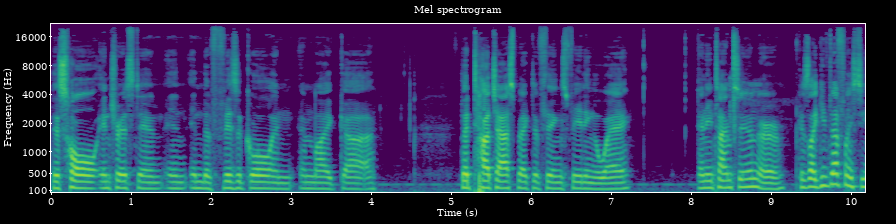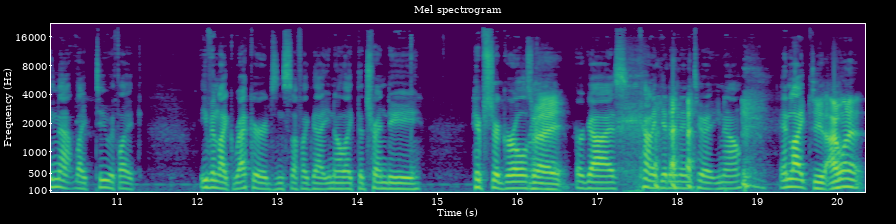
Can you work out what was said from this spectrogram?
this whole interest in in in the physical and and like uh, the touch aspect of things fading away anytime soon, or because like you've definitely seen that like too with like even like records and stuff like that. You know, like the trendy hipster girls or, right. or guys kind of getting into it. You know, and like Dude, I want to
